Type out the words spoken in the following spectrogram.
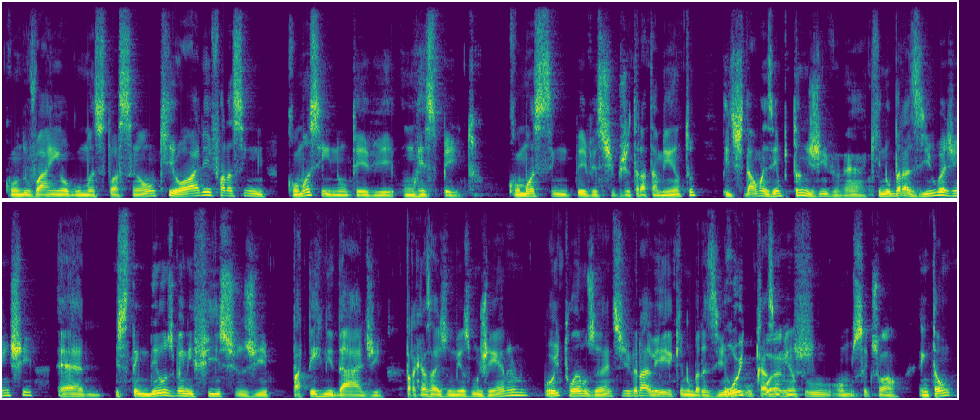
quando vai em alguma situação que olha e fala assim: como assim não teve um respeito? Como assim teve esse tipo de tratamento? E te dá um exemplo tangível, né? Aqui no Brasil a gente é, estendeu os benefícios de paternidade para casais do mesmo gênero oito anos antes de virar lei aqui no Brasil oito o casamento anos. homossexual. Então,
